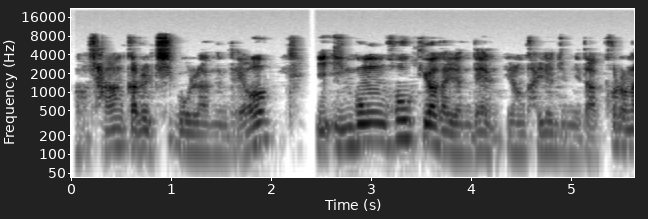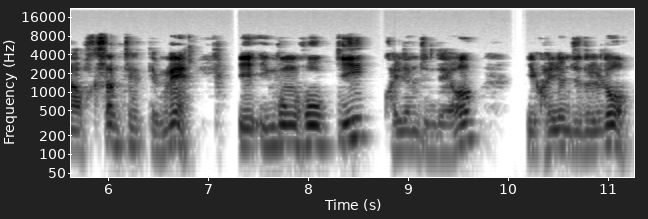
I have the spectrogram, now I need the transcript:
어, 상한가를 치고 올랐는데요. 이 인공호흡기와 관련된 이런 관련주입니다. 코로나 확산세 때문에 이 인공호흡기 관련주인데요. 이 관련주들도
